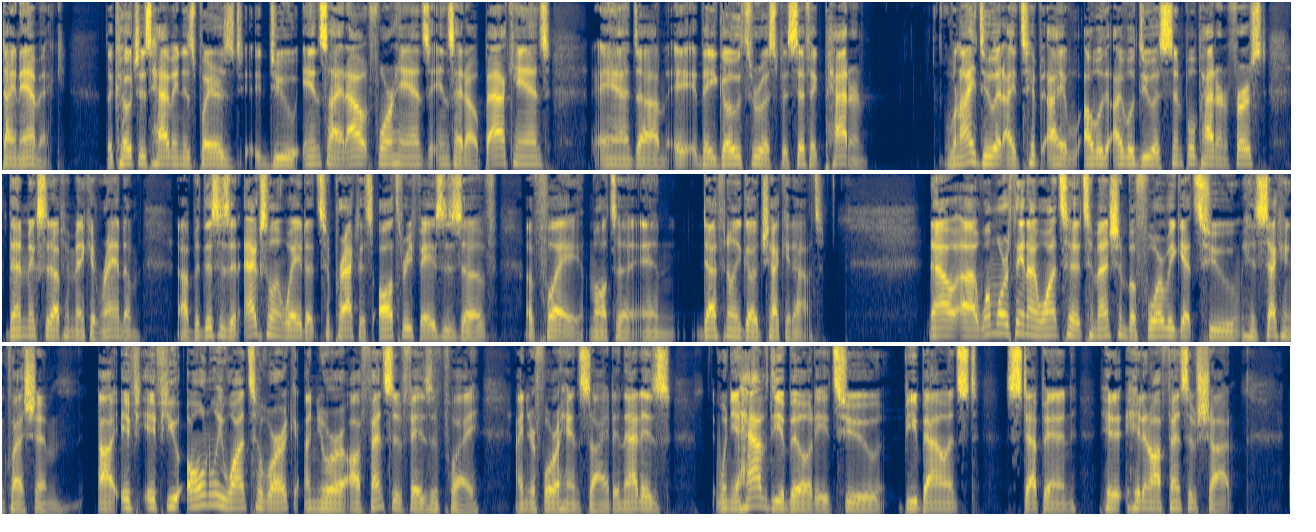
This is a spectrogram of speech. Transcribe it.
dynamic. The coach is having his players do inside out forehands, inside out backhands, and um, it, they go through a specific pattern. when I do it, I tip I I will I will do a simple pattern first, then mix it up and make it random. Uh, but this is an excellent way to, to practice all three phases of of play, Malta, and definitely go check it out. Now, uh, one more thing I want to, to mention before we get to his second question. Uh, if if you only want to work on your offensive phase of play on your forehand side, and that is when you have the ability to be balanced, step in, hit hit an offensive shot,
